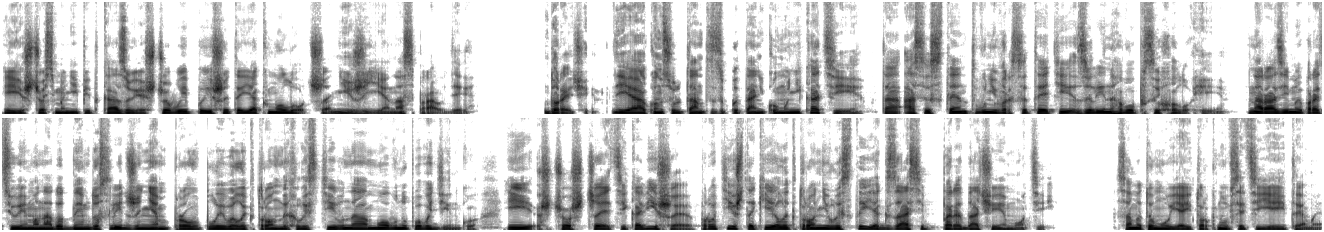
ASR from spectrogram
і щось мені підказує, що ви пишете як молодша, ніж є насправді. До речі, я консультант з питань комунікації та асистент в університеті з лінгвопсихології. Наразі ми працюємо над одним дослідженням про вплив електронних листів на мовну поведінку, і що ще цікавіше, про ті ж такі електронні листи як засіб передачі емоцій. Саме тому я й торкнувся цієї теми,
